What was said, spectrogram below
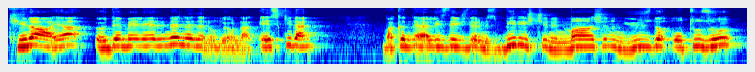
kiraya ödemelerine neden oluyorlar. Eskiden bakın değerli izleyicilerimiz bir işçinin maaşının %30'u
